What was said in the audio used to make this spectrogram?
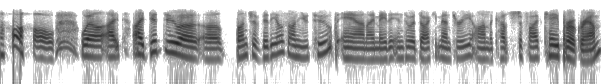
Oh well, I I did do a, a bunch of videos on YouTube, and I made it into a documentary on the Couch to 5K program,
